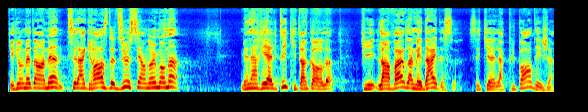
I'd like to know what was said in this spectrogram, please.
Quelqu'un devrait mettre Amen. C'est la grâce de Dieu, c'est en un moment. Mais la réalité qui est encore là, puis l'envers de la médaille de ça, c'est que la plupart des gens,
